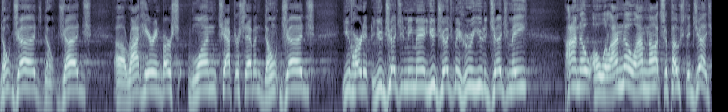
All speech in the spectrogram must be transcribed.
Don't judge. Don't judge. Uh, right here in verse 1, chapter 7, don't judge. You've heard it. You judging me, man? You judge me. Who are you to judge me? I know. Oh, well, I know I'm not supposed to judge.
